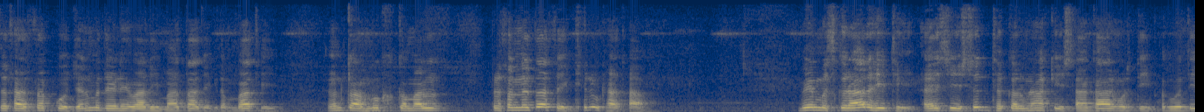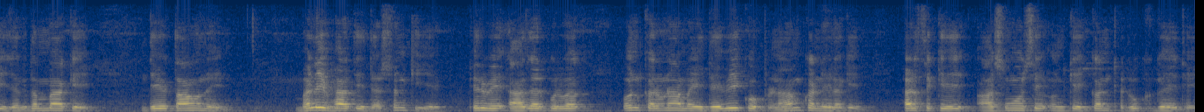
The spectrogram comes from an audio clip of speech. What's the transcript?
तथा सबको जन्म देने वाली माता जगदम्बा थी। उनका मुख कमल प्रसन्नता से खिल उठा था। वे मुस्कुरा रही थी। ऐसी शुद्ध करुणा की साकार मूर्ति भगवती जगदम्बा के देवताओं ने भली भांति दर्शन किए। फिर वे आदरपूर्वक उन करुणामयी देवी को प्रणाम करने लगे। हर्ष के आंसुओं से उनके कंठ रुक गए थे।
